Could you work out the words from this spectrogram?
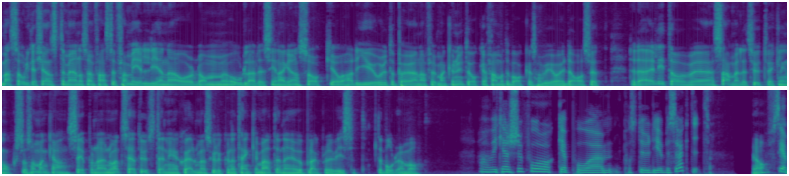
massa olika tjänstemän och sen fanns det familjerna och de odlade sina grönsaker och hade djur ute på öarna för man kunde inte åka fram och tillbaka som vi gör idag. Så det där är lite av eh, samhällets utveckling också som man kan se på den här. Nu har jag inte sett utställningen själv men jag skulle kunna tänka mig att den är upplagd på det viset. Det borde den vara. Ja, vi kanske får åka på, eh, på studiebesök dit. Ja. Vi får se.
